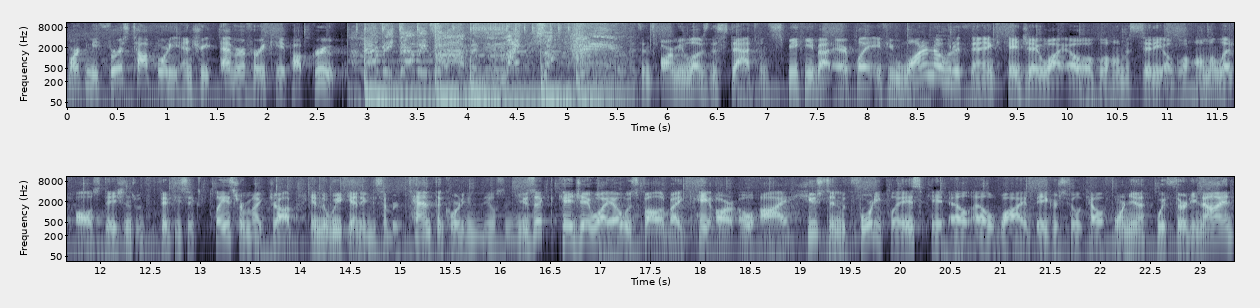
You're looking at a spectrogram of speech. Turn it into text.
marking the first top 40 entry ever for a K-pop group since Army loves the stats when speaking about airplay, if you want to know who to thank, KJYO Oklahoma City, Oklahoma led all stations with 56 plays for Mic Drop in the week ending December 10th, according to Nielsen Music. KJYO was followed by KROI Houston with 40 plays, KLLY Bakersfield, California with 39,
